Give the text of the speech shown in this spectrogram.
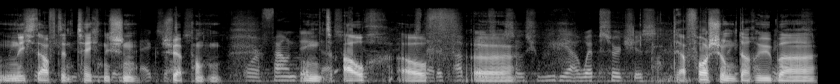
nicht auf den technischen Schwerpunkten und auch auf äh, der Forschung darüber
